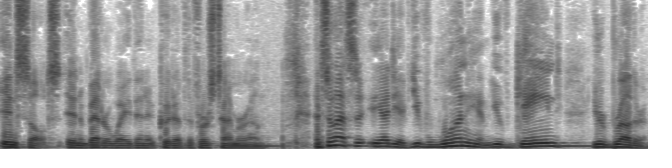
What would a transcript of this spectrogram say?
insults in a better way than it could have the first time around. And so that's the, idea. You've won him, you've gained your brother.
